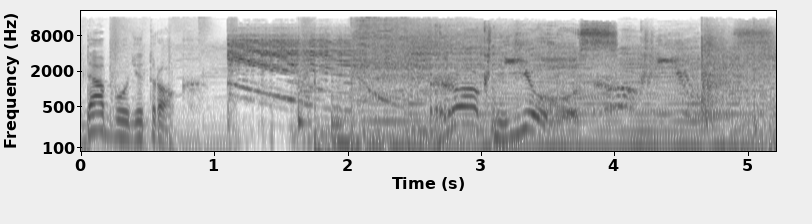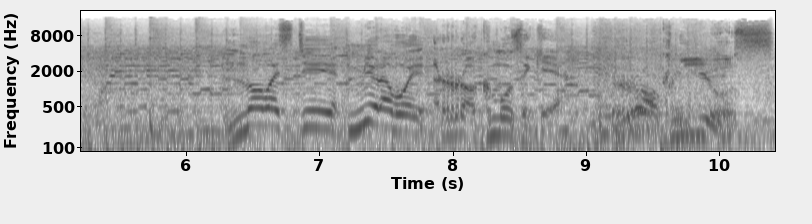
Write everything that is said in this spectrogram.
Да будет рок! Rock News. Новости мировой рок-музыки. Rock News.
